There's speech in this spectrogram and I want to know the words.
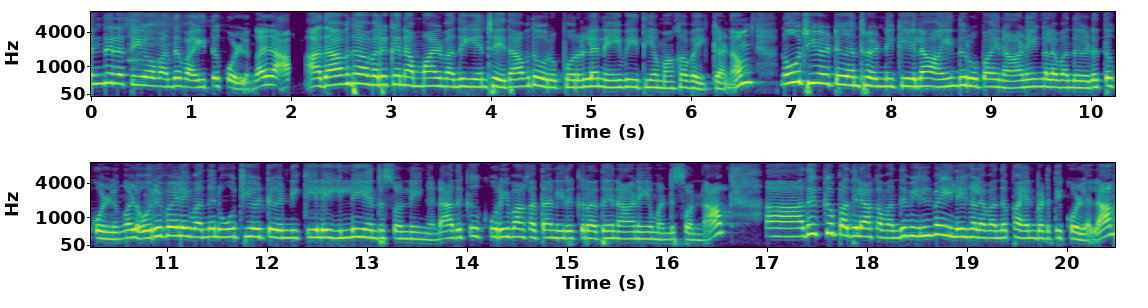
எந்திரத்தையோ வந்து வைத்து கொள்ளுங்கள். அதாவது அவருக்கு நம்மால் வந்து என்ற ஏதாவது ஒரு பொருளை நெய்வேத்தியமாக வைக்கணும். நூற்றி எட்டு என்ற எண்ணிக்கையில் ஐந்து ரூபாய் நாணயங்களை வந்து எடுத்து கொள்ளுங்கள். ஒருவேளை வந்து நூற்றி எட்டு எண்ணிக்கையில் இல்லை என்று சொன்னீங்கன்னா அதுக்கு குறைவாகத்தான் இருக்கிறது நாணயம் என்று சொன்னால் அதுக்கு பதிலாக வந்து வில்வ இலைகளை வந்து பயன்படுத்தி கொள்ளலாம்.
